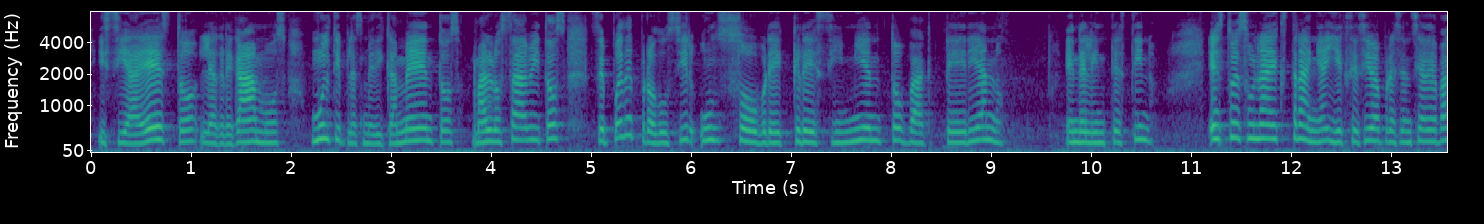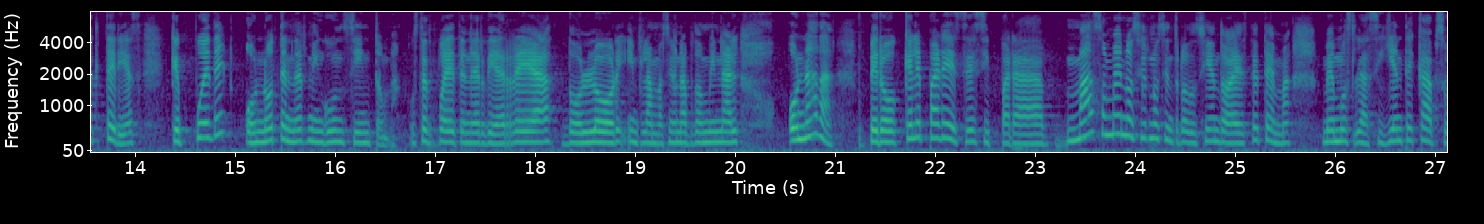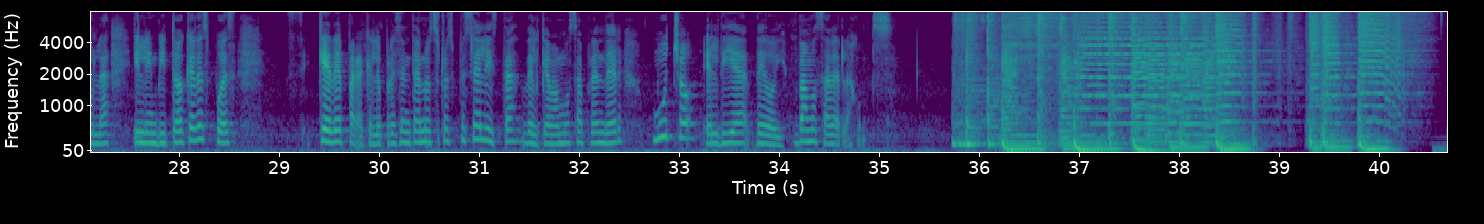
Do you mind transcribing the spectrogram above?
Y si a esto le agregamos múltiples medicamentos, malos hábitos, se puede producir un sobrecrecimiento bacteriano en el intestino. Esto es una extraña y excesiva presencia de bacterias que puede o no tener ningún síntoma. Usted puede tener diarrea, dolor, inflamación abdominal o nada. Pero, ¿qué le parece si para más o menos irnos introduciendo a este tema, vemos la siguiente cápsula y le invito a que después quede para que le presente a nuestro especialista del que vamos a aprender mucho el día de hoy. Vamos a verla juntos.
